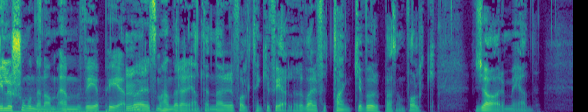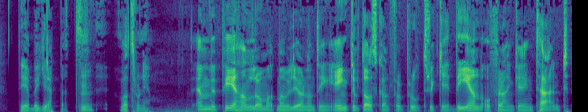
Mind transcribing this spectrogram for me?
illusionen om MVP, mm. vad är det som händer där egentligen? När är det folk tänker fel? Eller vad är det för tankevurpa som folk gör med det begreppet? Mm. Vad tror ni? MVP handlar om att man vill göra någonting enkelt avskalat för att provtrycka idén och förankra internt.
